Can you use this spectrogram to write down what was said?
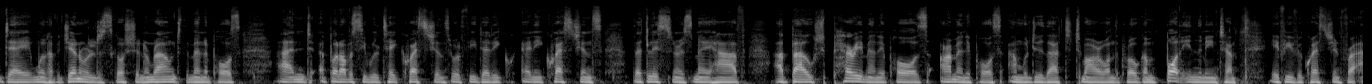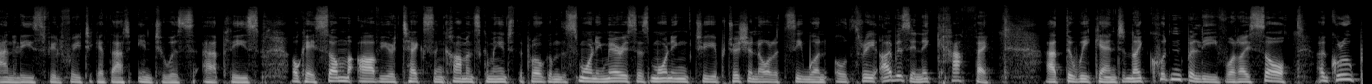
Day, and we'll have a general discussion around the menopause. And but obviously we'll take questions. We'll feed any any questions that listeners may have about perimenopause our menopause, and we'll do that tomorrow on the program. But in the meantime, if you have a question for Annalise, feel free to get that into us, uh, please. Okay, some of your texts and comments coming into the program this morning. Mary says, "Morning to you, Patricia, all at C103. I was in a cafe at the weekend, and I couldn't believe what I saw. A group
